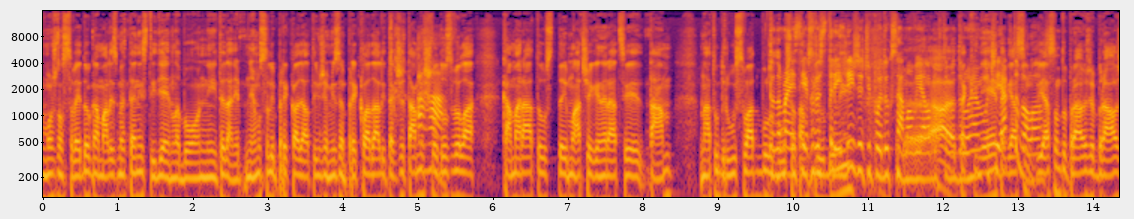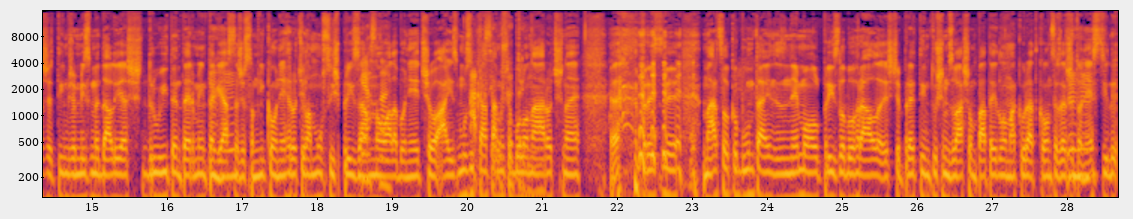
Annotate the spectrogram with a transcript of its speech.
možno svedok a mali sme ten istý deň, lebo oni teda ne, nemuseli prekladať, ale tým, že my sme prekladali, takže tam Aha. išlo dosť veľa kamarátov z tej mladšej generácie tam na tú druhú svadbu. To normálne si akože strihli, že či pôjdu k Samovi alebo k tomu druhému, nie, či jak ja to bolo? Som, ja som to práve že bral, že tým, že my sme dali až druhý ten termín, tak mm-hmm. jasné, že som nikoho nehrotila, musíš prísť za mnou alebo niečo čo aj s muzikantami to bolo náročné. Presne, Marcelko Buntaj nemohol prísť, lebo hral ešte predtým, tuším, s vašom patejdlom akurát koncert, takže mm-hmm. to nestihli.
